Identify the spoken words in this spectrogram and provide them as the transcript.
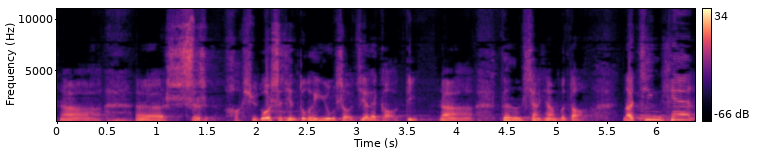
是吧？呃，是好许多事情都可以用手机来搞定啊，更想象不到。那今天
